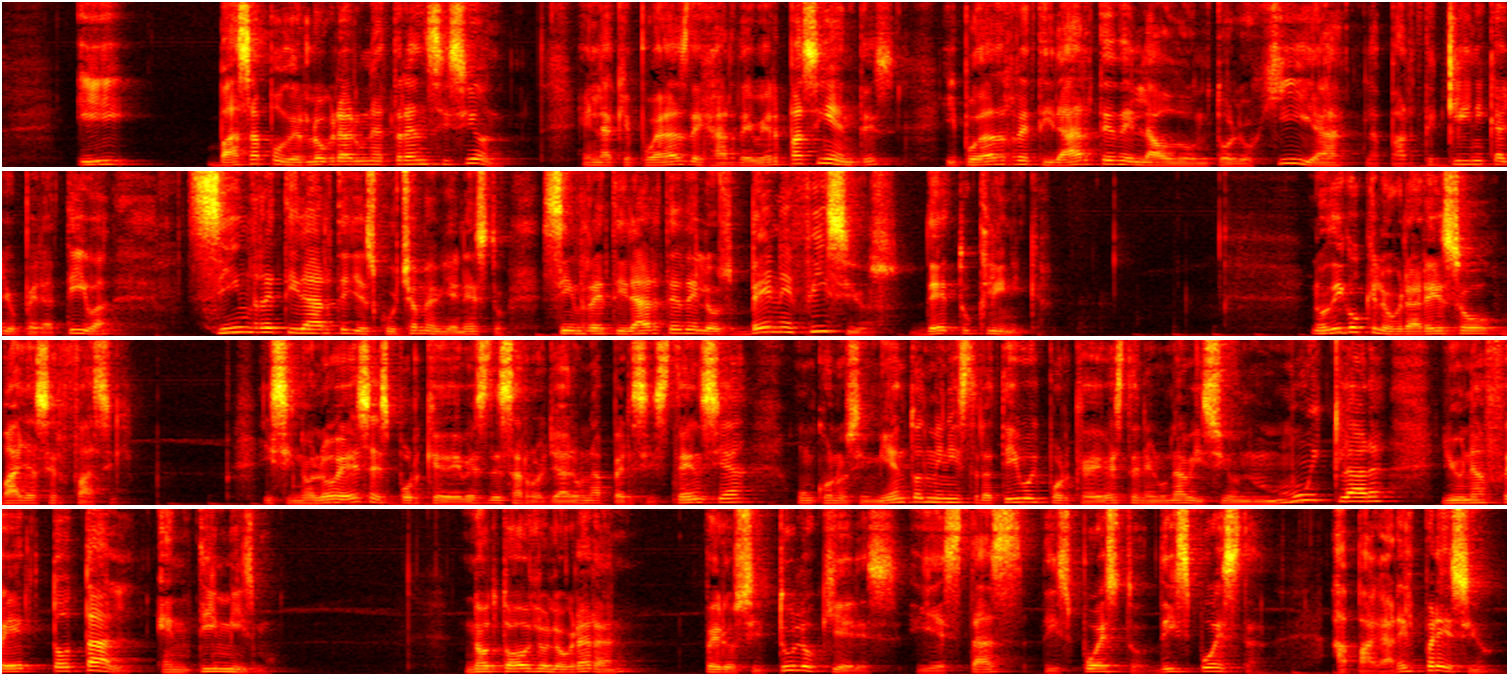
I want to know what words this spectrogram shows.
y vas a poder lograr una transición en la que puedas dejar de ver pacientes y puedas retirarte de la odontología, la parte clínica y operativa, sin retirarte, y escúchame bien esto, sin retirarte de los beneficios de tu clínica. No digo que lograr eso vaya a ser fácil, y si no lo es, es porque debes desarrollar una persistencia, un conocimiento administrativo y porque debes tener una visión muy clara y una fe total en ti mismo. No todos lo lograrán, pero si tú lo quieres y estás dispuesto, dispuesta a pagar el precio,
